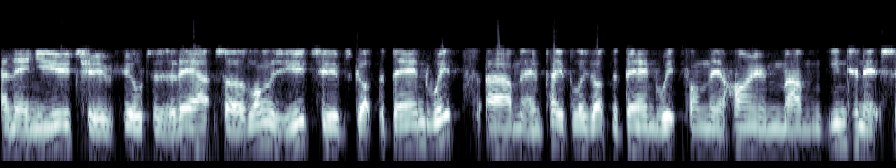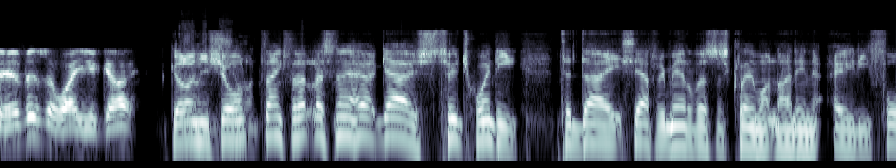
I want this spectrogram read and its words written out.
and then YouTube filters it out. So as long as YouTube's got the bandwidth, um, and people have got the bandwidth on their home um, internet servers, away you go. Good on you, Sean. Sean. Thanks for that. Let's know how it goes. 220 today, South Fremantle versus Claremont 1984.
